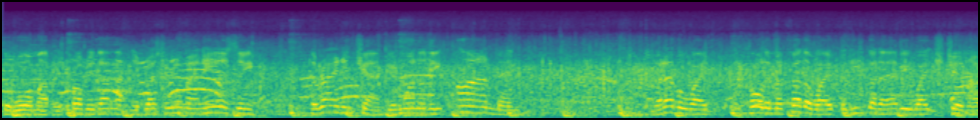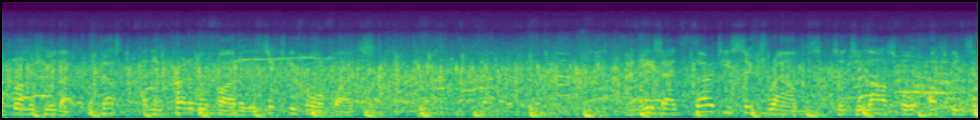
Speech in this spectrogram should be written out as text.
To warm up. He's probably done that in the dressing room. And here's the, the reigning champion, one of the Iron Men. Whatever weight, they call him a featherweight, but he's got a heavyweight's chin, I promise you that. Just an incredible fighter with 64 fights. And he's had 36 rounds since he last fought Hodkinson,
